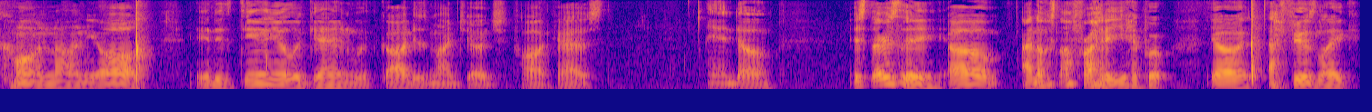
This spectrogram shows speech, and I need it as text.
going on, y'all? It is Daniel again with God is My Judge podcast. And um it's Thursday. Um I know it's not Friday yet, but yo, it feels like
